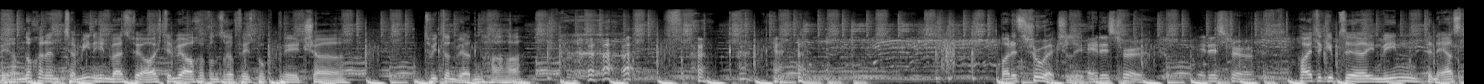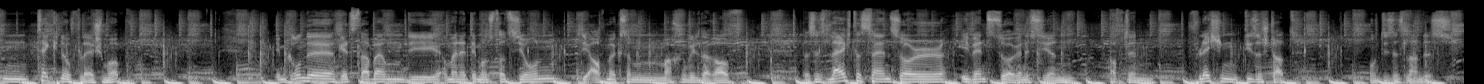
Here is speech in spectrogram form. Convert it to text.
Wir haben noch einen Terminhinweis für euch, den wir auch auf unserer Facebook-Page äh, twittern werden. Haha. But it's true actually. It is true. It is true. Heute gibt es in Wien den ersten Techno-Flashmob. Im Grunde geht es dabei um, die, um eine Demonstration, die aufmerksam machen will darauf, dass es leichter sein soll, Events zu organisieren auf den Flächen dieser Stadt und dieses Landes.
